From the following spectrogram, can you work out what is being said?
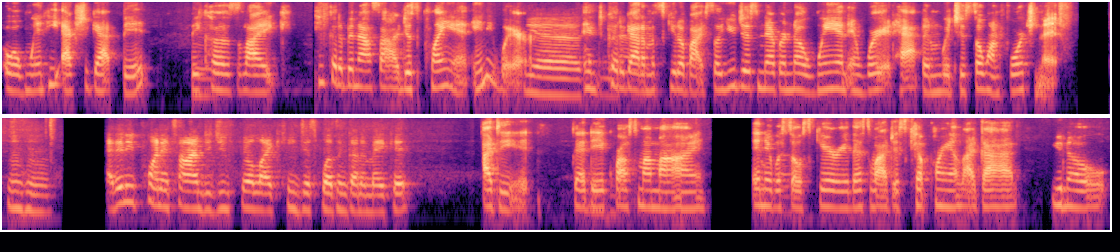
or when he actually got bit because, like, he could have been outside just playing anywhere Yes. and could have got a mosquito bite. So you just never know when and where it happened, which is so unfortunate. hmm At any point in time, did you feel like he just wasn't going to make it? I did. That did Mhm. cross my mind. And it was so scary. That's why I just kept praying, like, God, you know,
